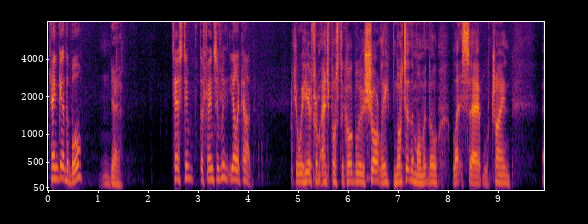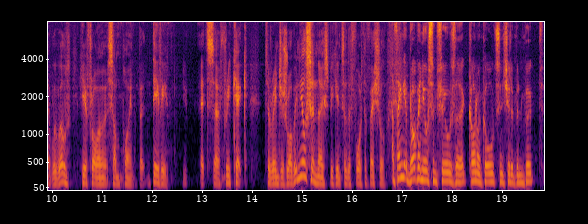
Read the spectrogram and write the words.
Can't get the ball. Yeah. Test him defensively. Yellow card. Shall we hear from Ange Postecoglou shortly? Not at the moment, though. Let's. Uh, we'll try and. Uh, we will hear from him at some point. But Davie, it's a free kick to Rangers. Robbie Neilson now speaking to the fourth official. I think Robbie Neilson feels that Connor Goldson should have been booked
